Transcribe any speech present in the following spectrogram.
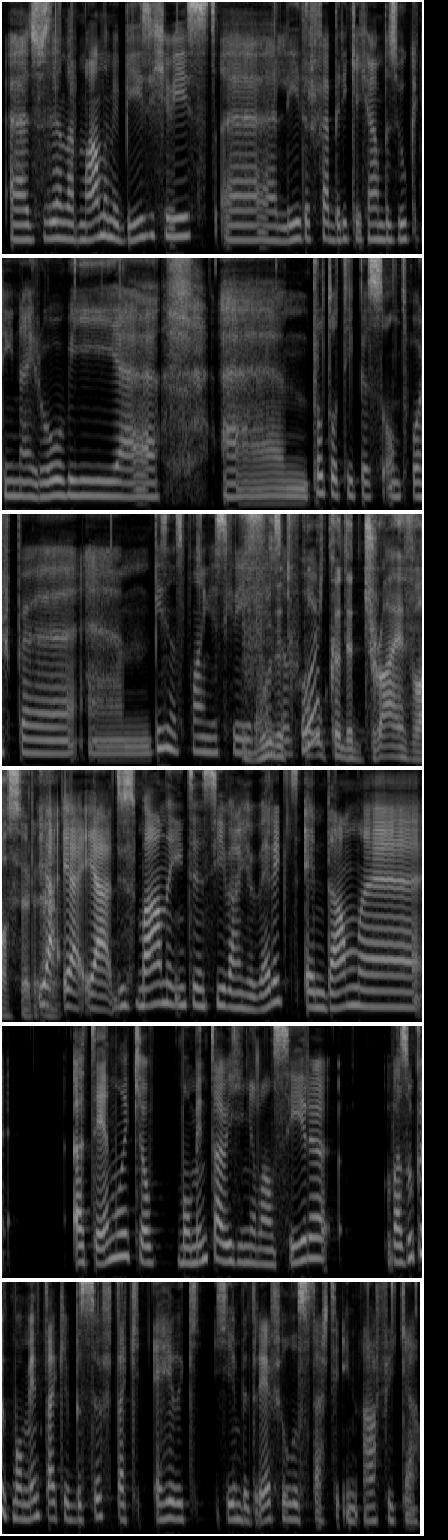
Dus we zijn daar maanden mee bezig geweest. Lederfabrieken gaan bezoeken in Nairobi. Eh, ehm, prototypes ontworpen. ehm, businessplan geschreven Je voelde het enzovoort. ook, de drive was er. Ja, ja, ja, dus maanden intensief aan gewerkt. En dan eh, uiteindelijk, op het moment dat we gingen lanceren, was ook het moment dat ik besefte dat ik eigenlijk geen bedrijf wilde starten in Afrika.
